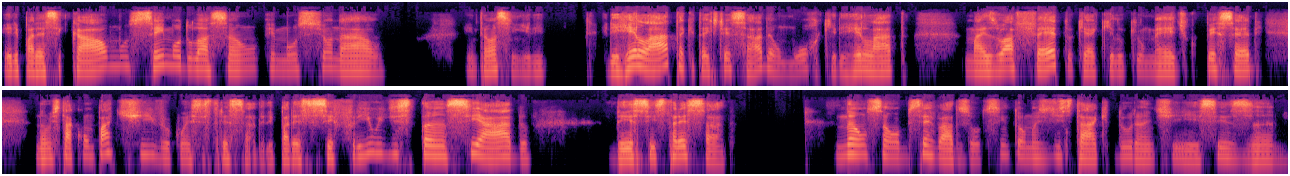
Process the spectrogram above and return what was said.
Ele parece calmo, sem modulação emocional. Então, assim, ele, ele relata que está estressado, é o humor que ele relata, mas o afeto, que é aquilo que o médico percebe, não está compatível com esse estressado. Ele parece ser frio e distanciado desse estressado. Não são observados outros sintomas de destaque durante esse exame.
